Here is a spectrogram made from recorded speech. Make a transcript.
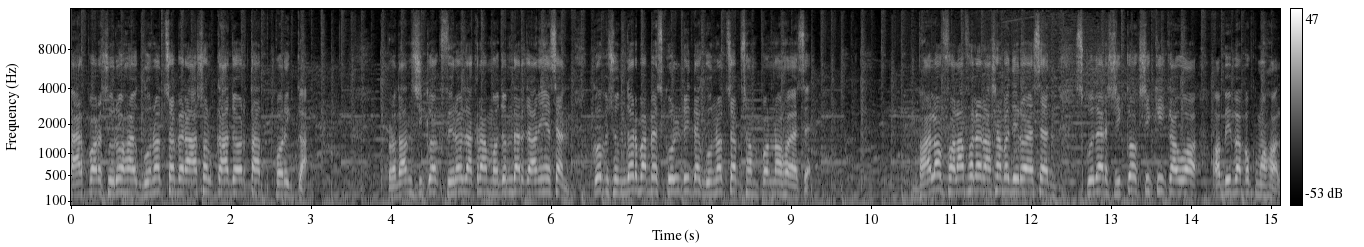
তারপর শুরু হয় গুণোৎসবের আসল কাজ অর্থাৎ পরীক্ষা। প্রধান শিক্ষক ফিরোজ আকরাম মজুমদার জানিয়েছেন, খুব সুন্দরভাবে স্কুলটিতে গুণোৎসব সম্পন্ন হয়েছে। ভালো ফলাফলের আশাবাদী রয়েছেন স্কুলের শিক্ষক, শিক্ষিকা ও অভিভাবক মহল।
